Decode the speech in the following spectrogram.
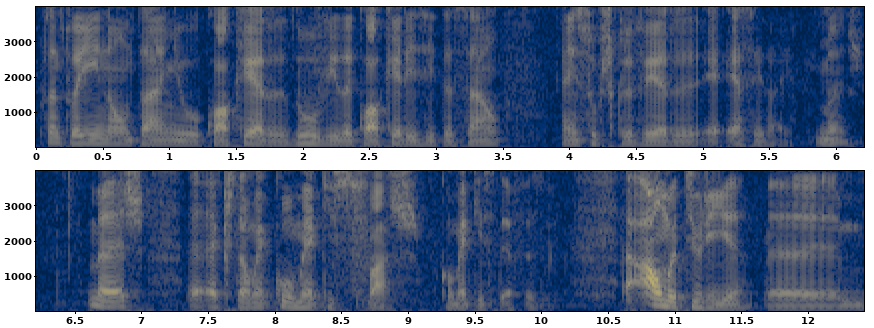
Portanto, aí não tenho qualquer dúvida, qualquer hesitação em subscrever eh, essa ideia. Mas? Mas a questão é como é que isso se faz, como é que isso deve fazer. Há uma teoria, uh,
